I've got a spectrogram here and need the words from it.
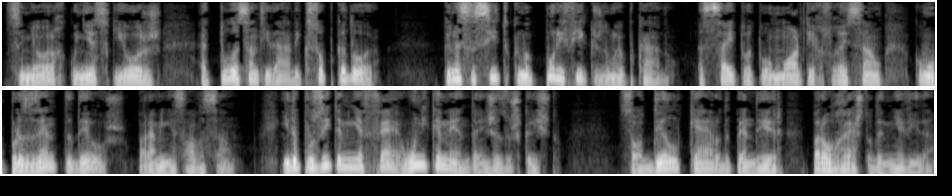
Senhor, reconheço que hoje a tua santidade e que sou pecador, que necessito que me purifiques do meu pecado. Aceito a tua morte e ressurreição como o presente de Deus para a minha salvação. E deposito a minha fé unicamente em Jesus Cristo. Só dele quero depender para o resto da minha vida.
